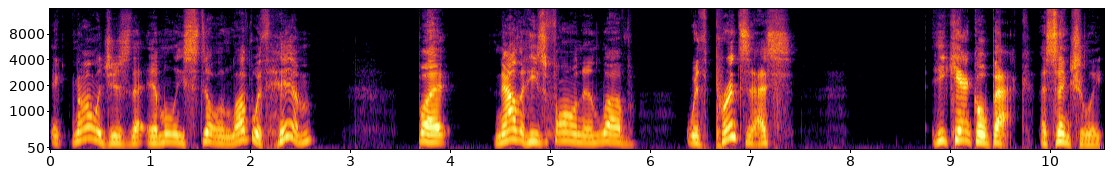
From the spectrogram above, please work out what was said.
acknowledges that Emily's still in love with him, but now that he's fallen in love with Princess, he can't go back, essentially.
